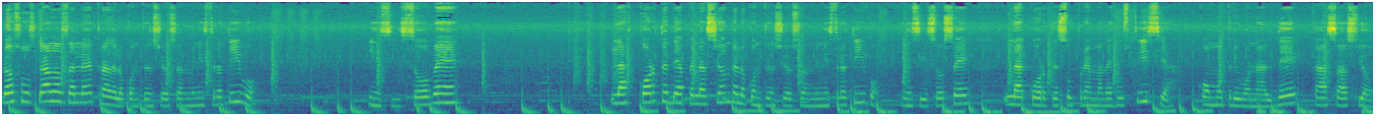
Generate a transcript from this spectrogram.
Los juzgados de letra de lo contencioso administrativo. Inciso B. Las cortes de apelación de lo contencioso administrativo. Inciso C la Corte Suprema de Justicia como Tribunal de Casación.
